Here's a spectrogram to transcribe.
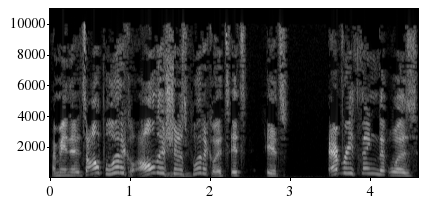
I mean, it's all political. All this shit is mm-hmm. political. It's it's it's everything that was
